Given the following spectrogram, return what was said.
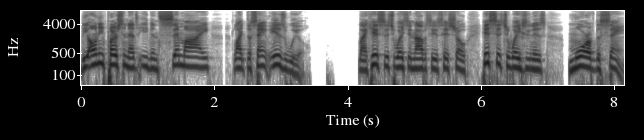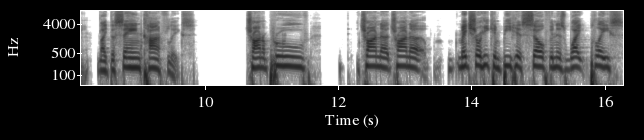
The only person that's even semi like the same is Will. Like his situation, obviously, is his show. His situation is more of the same, like the same conflicts, trying to prove, trying to trying to make sure he can be himself in this white place,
